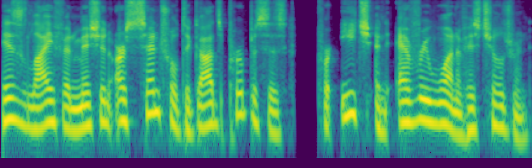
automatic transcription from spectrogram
His life and mission are central to God's purposes for each and every one of His children.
